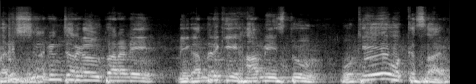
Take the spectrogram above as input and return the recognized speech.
పరిష్కరించగలుగుతానని మీకు అందరికీ హామీ ఇస్తూ ఒకే ఒక్కసారి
